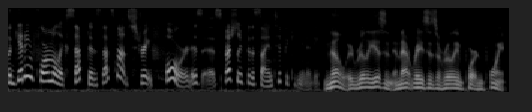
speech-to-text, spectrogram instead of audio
But getting formal acceptance, that's not straightforward, is it? Especially for the scientific community. No, it really isn't. And that raises a really important point.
